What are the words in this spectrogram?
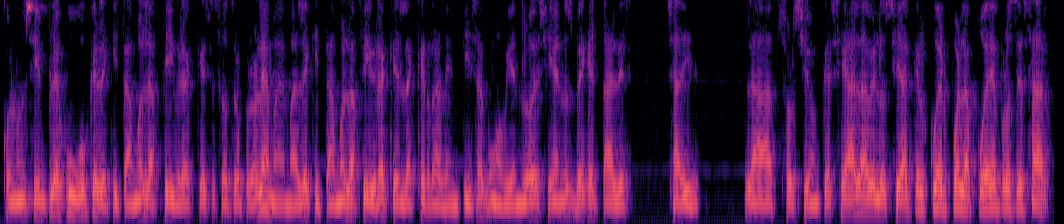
con un simple jugo que le quitamos la fibra, que ese es otro problema. Además, le quitamos la fibra, que es la que ralentiza, como bien lo decían los vegetales. O sea, la absorción que sea, la velocidad que el cuerpo la puede procesar.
